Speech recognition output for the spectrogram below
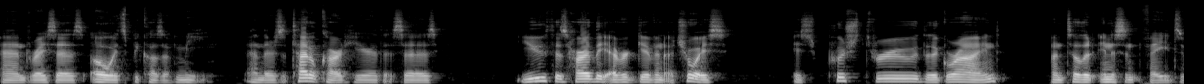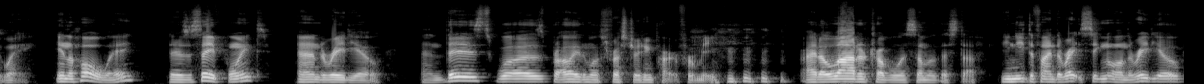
and Ray says, oh, it's because of me. And there's a title card here that says, Youth is hardly ever given a choice. It's pushed through the grind until their innocent fades away. In the hallway, there's a save point and a radio. And this was probably the most frustrating part for me. I had a lot of trouble with some of this stuff. You need to find the right signal on the radio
